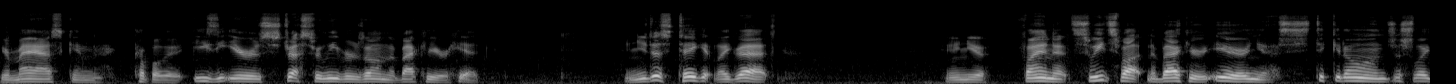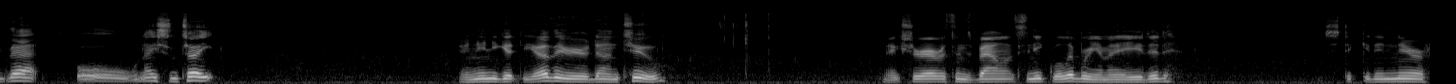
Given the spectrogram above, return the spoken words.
your mask and a couple of the easy ears stress relievers on the back of your head. And you just take it like that and you find that sweet spot in the back of your ear and you stick it on just like that oh nice and tight. And then you get the other ear done too. Make sure everything's balanced and equilibriumated stick it in there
